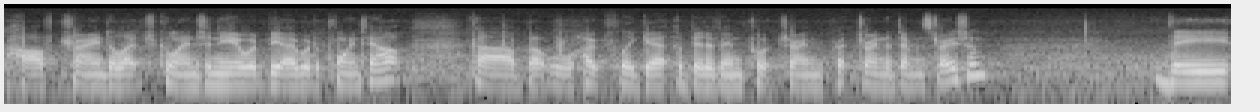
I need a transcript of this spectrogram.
half trained electrical engineer would be able to point out, uh, but we'll hopefully get a bit of input during the, during the demonstration. The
